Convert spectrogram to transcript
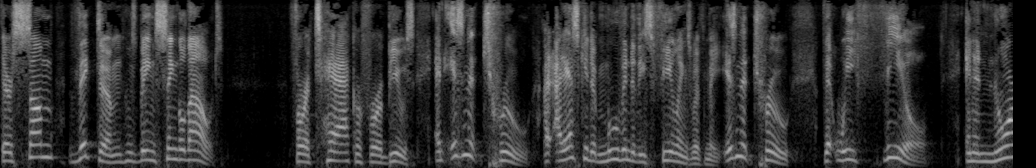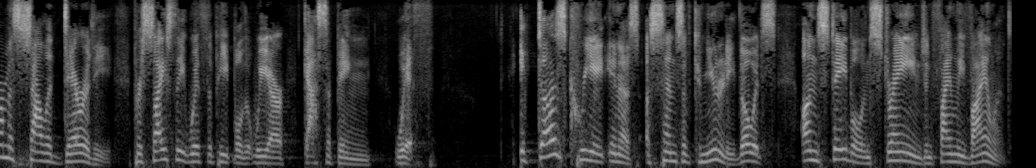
there's some victim who's being singled out for attack or for abuse. And isn't it true? I'd ask you to move into these feelings with me. Isn't it true that we feel an enormous solidarity precisely with the people that we are gossiping with? It does create in us a sense of community, though it's unstable and strange and finally violent.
